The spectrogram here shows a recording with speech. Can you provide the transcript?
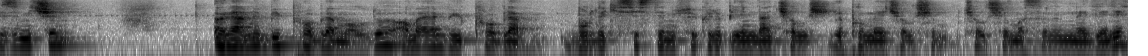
bizim için önemli bir problem oldu. Ama en büyük problem buradaki sistemin sökülüp yeniden çalış, yapılmaya çalışım, çalışılmasının nedeni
